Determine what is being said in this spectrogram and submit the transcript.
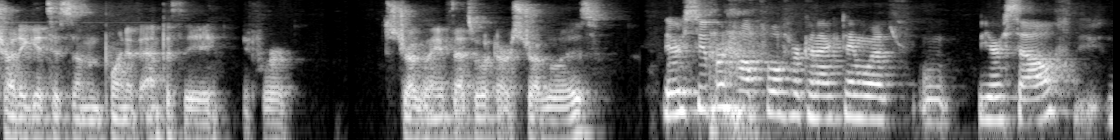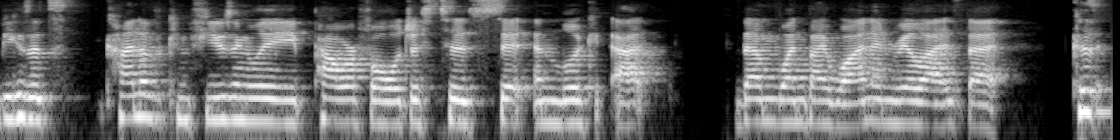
try to get to some point of empathy if we're struggling if that's what our struggle is. They're super helpful for connecting with yourself because it's kind of confusingly powerful just to sit and look at them one by one and realize that because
